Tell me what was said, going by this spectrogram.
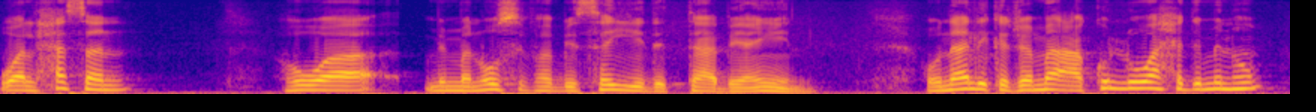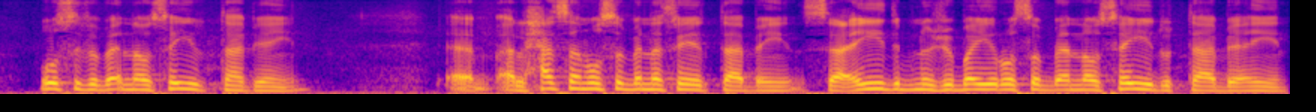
والحسن هو ممن وصف بسيد التابعين. هنالك جماعة كل واحد منهم وصف بأنه سيد التابعين. الحسن وصف بأنه سيد التابعين سعيد بن جبير وصف بأنه سيد التابعين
